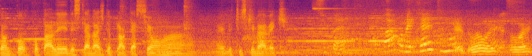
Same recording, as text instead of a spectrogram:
Donc, pour, pour parler d'esclavage, de plantation euh, et de tout ce qui va avec. Super. On part, on est prêts, tout le monde? Ouais, ouais, ouais.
